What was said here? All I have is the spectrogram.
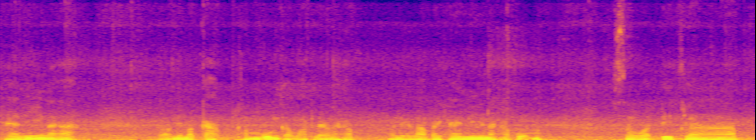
แค่นี้นะฮะวันนี้มากราบทำบุญกับวัดแล้วนะครับ วันนี้ลาไปแค่นี้นะครับผม สวัสดีครับ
